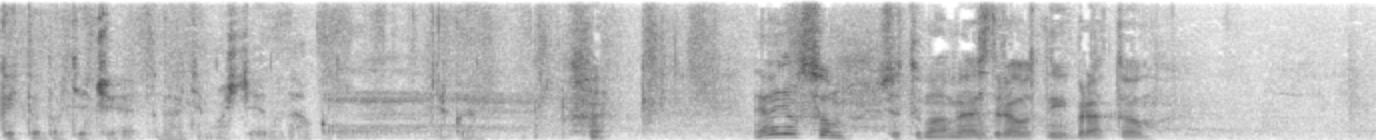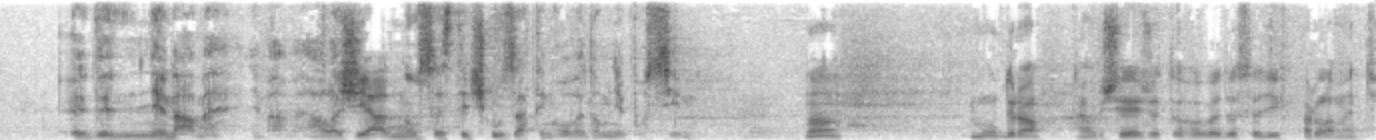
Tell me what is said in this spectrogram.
Keď to dotečie, dajte mu ešte jednu dávku. Ďakujem. Nevedel som, že tu máme aj zdravotných bratov. E, Nemáme, nemáme, ale žiadnu sestričku za tým hovedom nepustím. No, múdro. Horšie je, že to hovedo sedí v parlamente.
